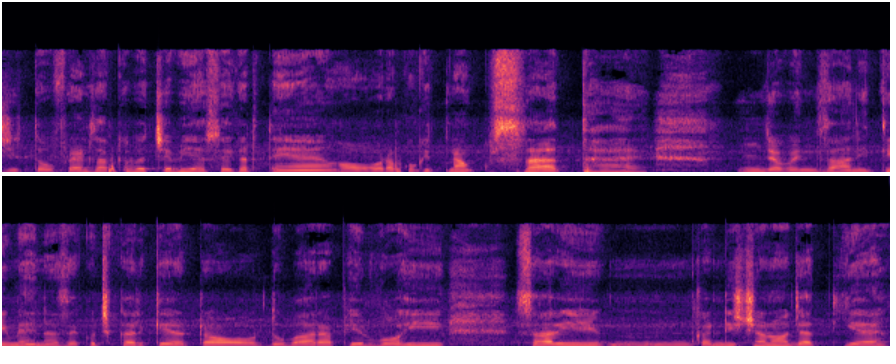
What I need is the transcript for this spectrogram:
जी तो फ्रेंड्स आपके बच्चे भी ऐसे करते हैं और आपको कितना गुस्सा आता है। जब इंसान इतनी मेहनत से कुछ करके हटाओ और दोबारा फिर वही सारी कंडीशन हो जाती है।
